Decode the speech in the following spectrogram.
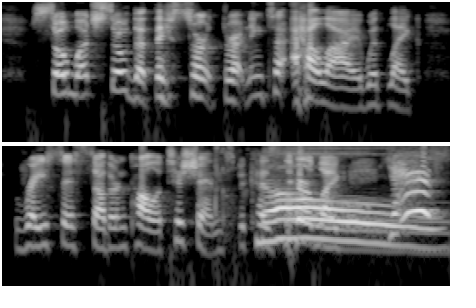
so much so that they start threatening to ally with like racist Southern politicians because they're like, yes,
